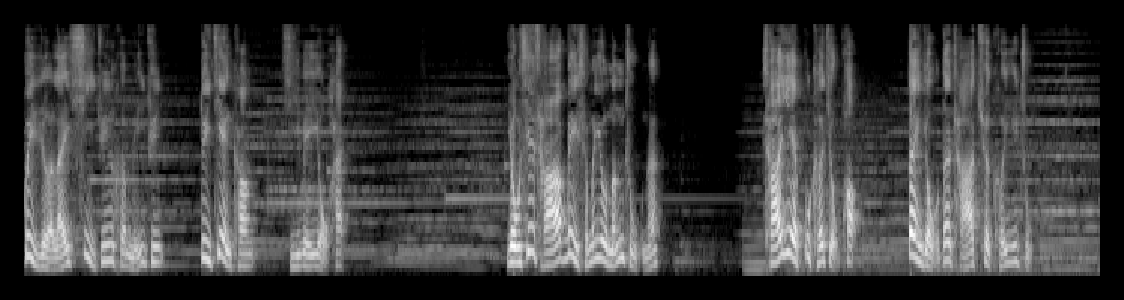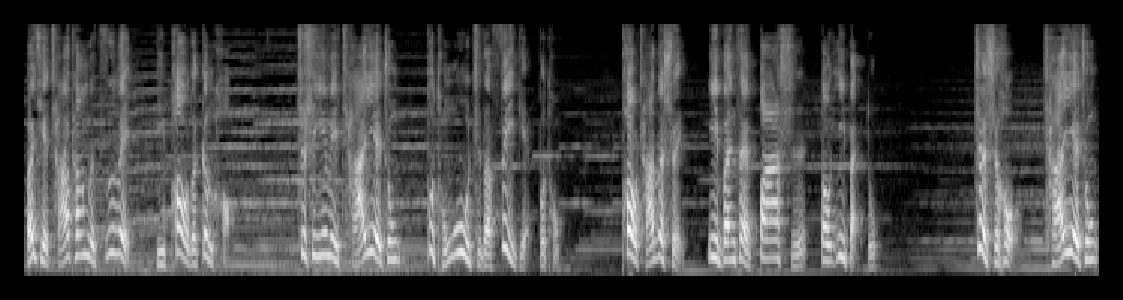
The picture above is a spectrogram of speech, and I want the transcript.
会惹来细菌和霉菌，对健康极为有害。有些茶为什么又能煮呢？茶叶不可久泡，但有的茶却可以煮，而且茶汤的滋味比泡的更好。这是因为茶叶中不同物质的沸点不同。泡茶的水一般在八十到一百度，这时候茶叶中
